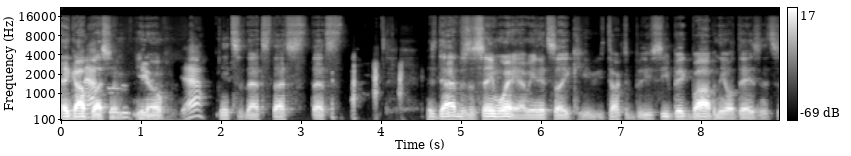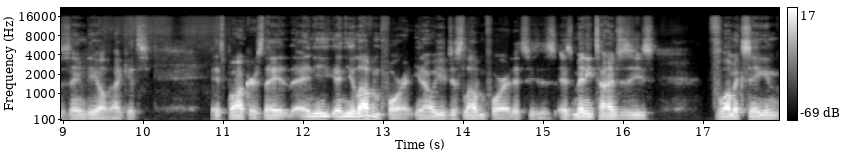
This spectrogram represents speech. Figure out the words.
And God bless him. You know, Yeah. it's that's that's that's his dad was the same way. I mean, it's like you, you talk to you see Big Bob in the old days, and it's the same deal. Like it's it's bonkers. They and you and you love him for it. You know, you just love him for it. It's as, as many times as he's flummoxing and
